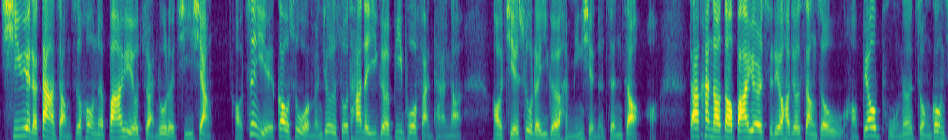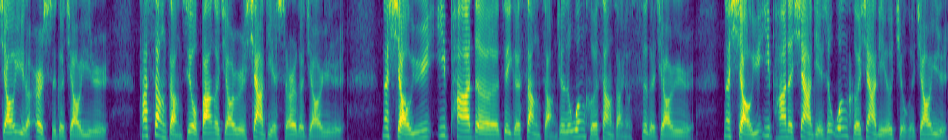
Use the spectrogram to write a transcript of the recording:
七月的大涨之后呢，八月有转弱的迹象。好，这也告诉我们，就是说它的一个逼迫反弹呢，哦，结束了一个很明显的征兆。好，大家看到到八月二十六号就是上周五，哈，标普呢总共交易了二十个交易日，它上涨只有八个交易日，下跌十二个交易日。那小于一趴的这个上涨，就是温和上涨有四个交易日，那小于一趴的下跌，就是温和下跌有九个交易日。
